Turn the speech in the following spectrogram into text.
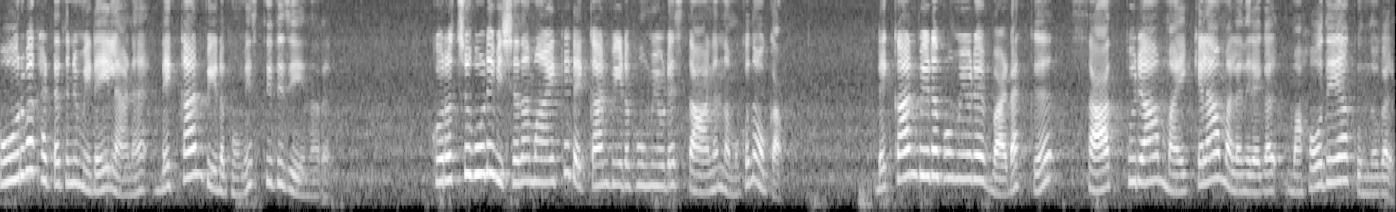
പൂർവഘട്ടത്തിനും ഇടയിലാണ് ഡെക്കാൻ പീഠഭൂമി സ്ഥിതി ചെയ്യുന്നത്. കുറച്ചുകൂടി വിശദമായിട്ട് ഡെക്കാൻ പീഠഭൂമിയുടെ സ്ഥാനം നമുക്ക് നോക്കാം. ഡെക്കാൻ പീഠഭൂമിയുടെ വടക്ക് സാത്പുര മൈക്കല മലനിരകൾ മഹോദയ കുന്നുകൾ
